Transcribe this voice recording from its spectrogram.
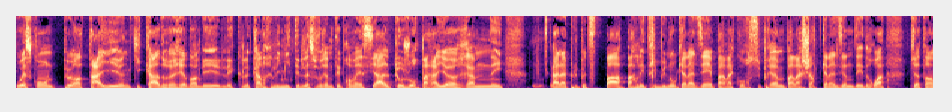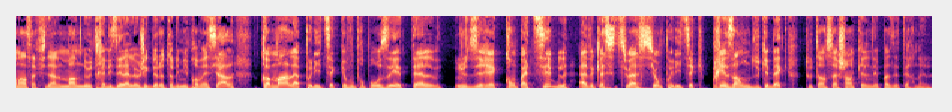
Ou est-ce qu'on peut en tailler une qui cadrerait dans le cadre limité de la souveraineté provinciale, toujours par ailleurs ramenée à la plus petite part par les tribunaux canadiens, par la Cour suprême, par la Charte canadienne des droits, qui a tendance à finalement neutraliser la logique de l'autonomie provinciale? Comment la politique que vous proposez est-elle, je dirais, compatible avec la situation politique présente du Québec, tout en sachant qu'elle n'est pas éternelle?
